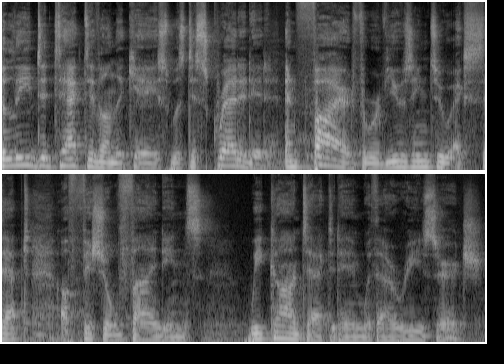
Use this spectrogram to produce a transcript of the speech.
The lead detective on the case was discredited and fired for refusing to accept official findings. We contacted him with our research.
